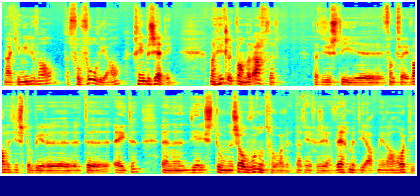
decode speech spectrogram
Nou had je in ieder geval, dat vervoelde je al, geen bezetting. Maar Hitler kwam erachter dat hij dus die uh, van twee walletjes probeerde eh, te eten. En uh, die is toen zo woedend geworden dat hij heeft gezegd: weg met die admiraal Horthy.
